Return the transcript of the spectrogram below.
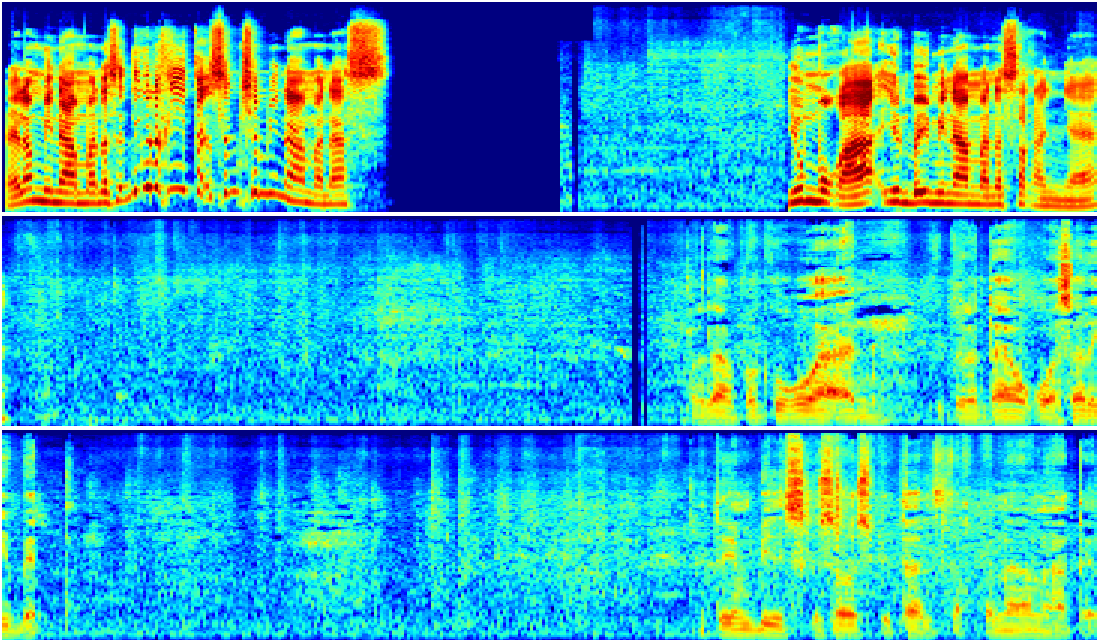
Kaya lang minamanas. Hindi ko nakita. Saan siya minamanas? Yung muka, yun ba yung minamanas sa kanya? Wala pagkukuhaan. Ito lang tayo kukuha sa ribet. Ito yung bills ko sa hospital. Takpan na natin.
